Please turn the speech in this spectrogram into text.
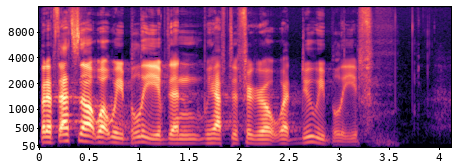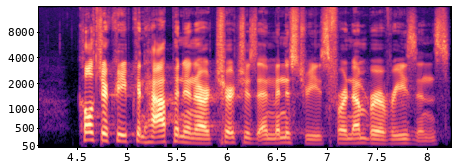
But if that's not what we believe, then we have to figure out what do we believe. Culture creep can happen in our churches and ministries for a number of reasons,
